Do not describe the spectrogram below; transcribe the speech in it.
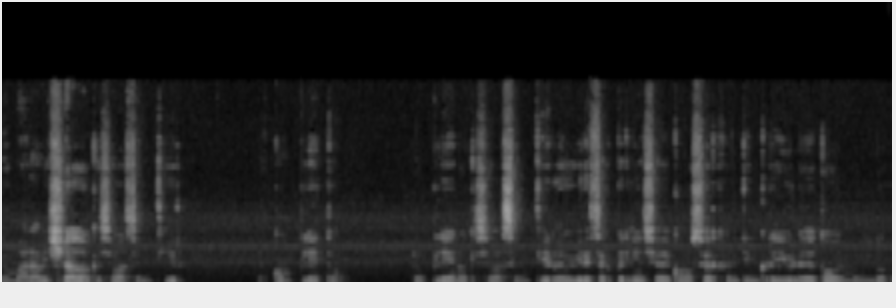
lo maravillado que se va a sentir, lo completo, lo pleno que se va a sentir de vivir esa experiencia de conocer gente increíble de todo el mundo,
